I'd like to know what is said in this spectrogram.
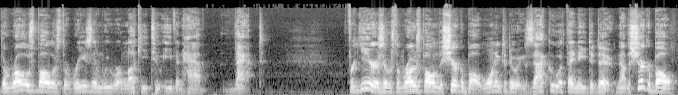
the Rose Bowl is the reason we were lucky to even have that. For years, it was the Rose Bowl and the Sugar Bowl wanting to do exactly what they need to do. Now, the Sugar Bowl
